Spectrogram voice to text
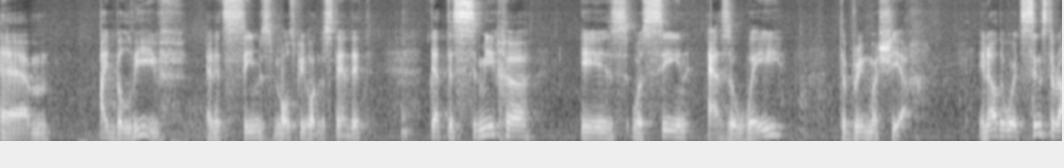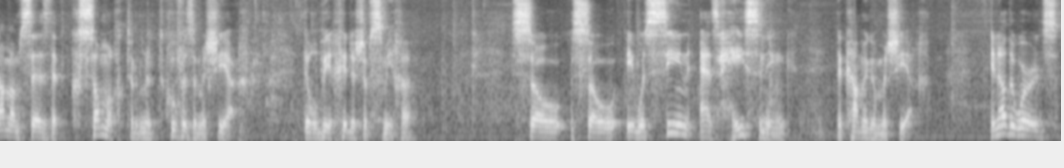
Um, I believe, and it seems most people understand it, that the smicha is was seen as a way to bring Mashiach. In other words, since the Rambam says that k'samuch to the Kufas of Mashiach, there will be a chiddush of smicha. So, so it was seen as hastening the coming of Mashiach. In other words,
